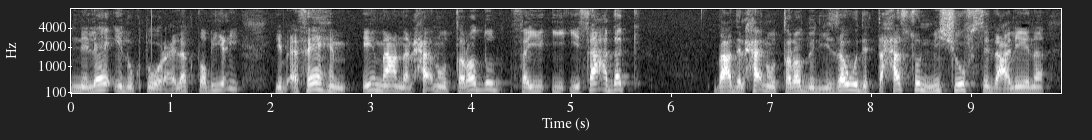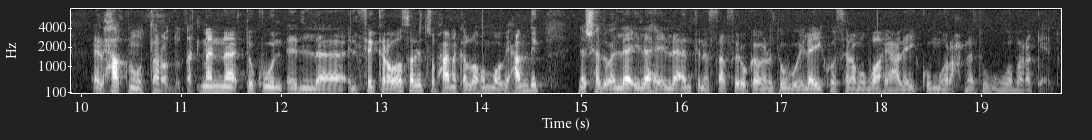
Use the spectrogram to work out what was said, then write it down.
نلاقي دكتور علاج طبيعي يبقى فاهم إيه معنى الحقن والتردد فيساعدك بعد الحقن والتردد يزود التحسن مش يفسد علينا الحقن والتردد. أتمنى تكون الفكرة وصلت. سبحانك اللهم وبحمدك. نشهد أن لا إله إلا أنت نستغفرك ونتوب إليك وسلام الله عليكم ورحمته وبركاته.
